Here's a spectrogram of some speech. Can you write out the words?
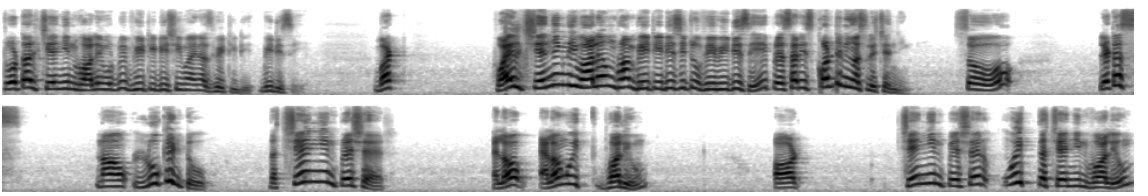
total change in volume would be VTDC minus VTD. But while changing the volume from VTDC to VBDC pressure is continuously changing. So, let us now look into the change in pressure along, along with volume or change in pressure with the change in volume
